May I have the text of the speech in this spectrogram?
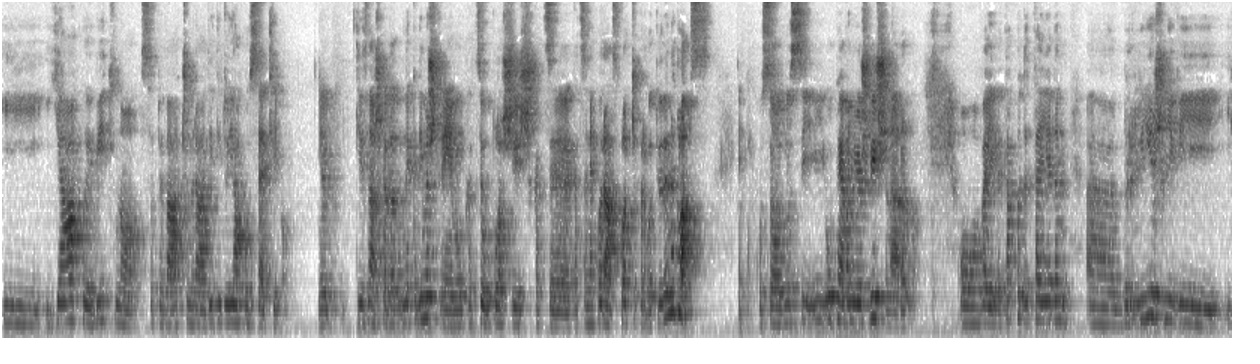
I jako je bitno sa pevačem raditi, to je jako osetljivo. Jer ti znaš, kada, nekad imaš tremu, kad se uplašiš, kad se, kad se neko rasplače, prvo ti ode na glas. E, tako se odnosi i u pevanju još više, naravno. Ovaj, tako da taj jedan a, brižljivi i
